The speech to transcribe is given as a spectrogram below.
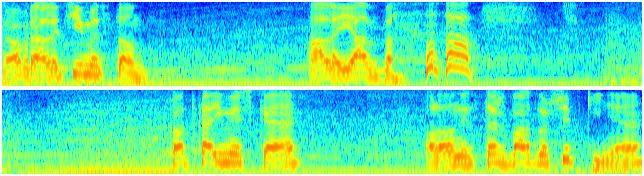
Dobra, lecimy stąd. Ale jazda. Kotka i myszkę. Ale on jest też bardzo szybki, nie?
